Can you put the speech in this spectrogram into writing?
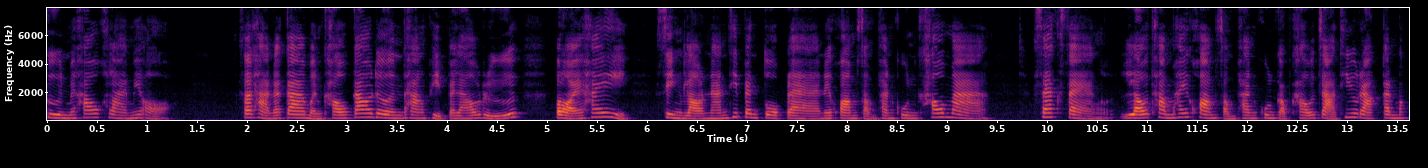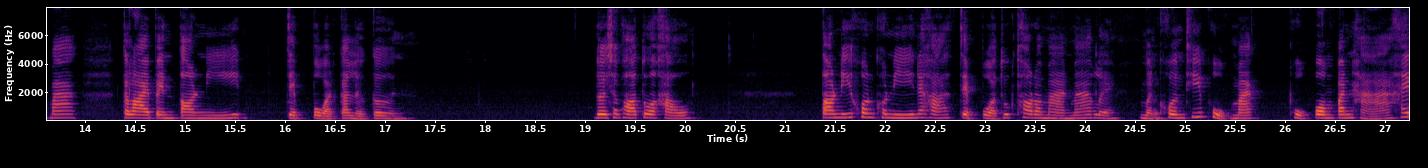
กืนไม่เข้าคลายไม่ออก สถานการณ์เหมือนเขาก้าวเดินทางผิดไปแล้ว หรือปล่อยให้สิ่งเหล่านั้นที่เป็นตัวแปรในความสัมพันธ์คุณเข้ามา แทรกแซงแล้วทำให้ความสัมพันธ์คุณกับเขาจากที่รักกันมาก ๆ กลายเป็นตอนนี้เจ็บปวดกันเหลือเกิน โดยเฉพาะตัวเขา ตอนนี้คนคนนี้นะคะ เจ็บปวดทุกทรมานมากเลย เหมือนคนที่ผูกมัด ผูกปมปัญหาให้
